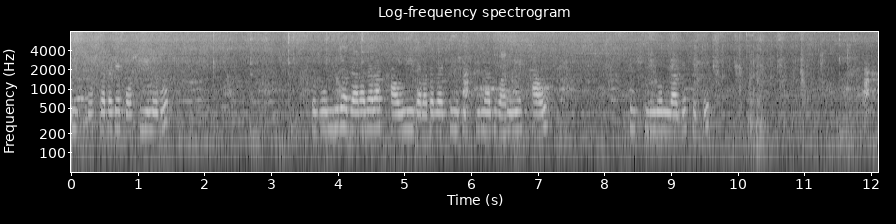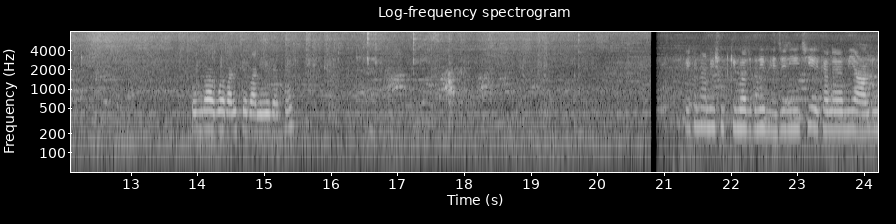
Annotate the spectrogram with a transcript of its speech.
এই মশলাটাকে কষিয়ে নেব। তো বন্ধুরা, যারা যারা খাওনি তারা তারা একদিন শুটকি মাছ বানিয়ে খাও খুব সুন্দর লাগে খেতে। তোমরা একবার বাড়িতে বানিয়ে দেখো। এখানে আমি শুটকি মাছগুলি ভেজে নিয়েছি। এখানে আমি আলু,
